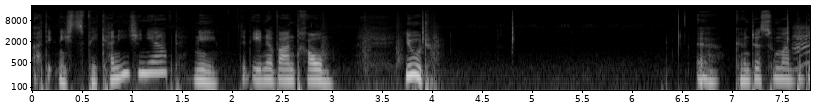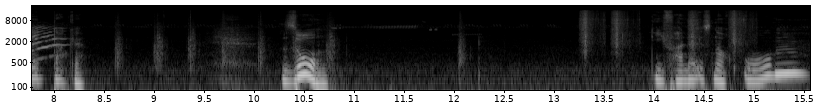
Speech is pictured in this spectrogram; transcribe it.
Hatte ich nicht zwei Kaninchen gehabt? Nee, das eine war ein Traum. Gut. Äh, könntest du mal bitte... Danke. So. Die Falle ist noch oben.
